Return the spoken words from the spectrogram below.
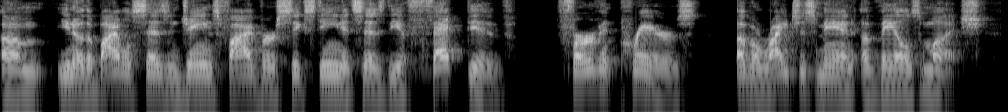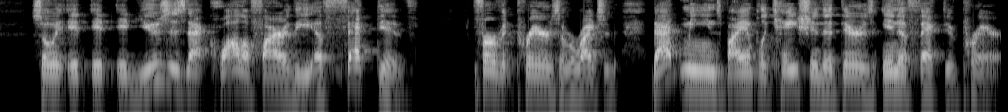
um, you know the bible says in james 5 verse 16 it says the effective fervent prayers of a righteous man avails much so it it, it uses that qualifier the effective fervent prayers of a righteous that means by implication that there is ineffective prayer.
